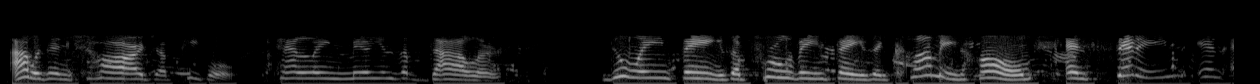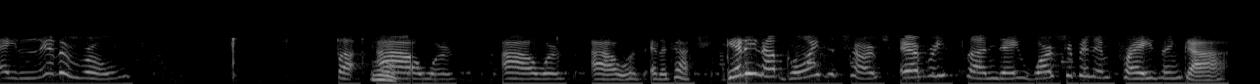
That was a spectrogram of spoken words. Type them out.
I was in charge of people, handling millions of dollars, doing things, approving things, and coming home and sitting in a living room for Mm. hours, hours, hours at a time. Getting up, going to church every Sunday, worshiping and praising God.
